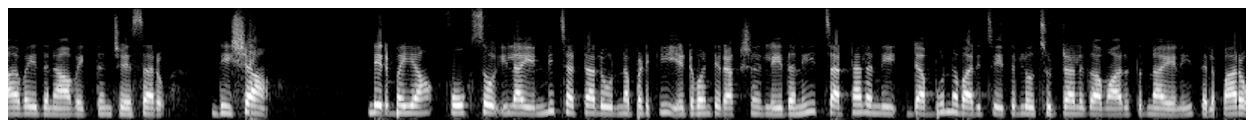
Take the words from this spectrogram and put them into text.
ఆవేదన వ్యక్తం చేశారు. దిశ నిర్భయ ఫోక్సో ఇలా ఎన్ని చట్టాలు ఉన్నప్పటికీ ఎటువంటి రక్షణ లేదని చట్టాలన్నీ డబ్బున్న వారి చేతుల్లో చుట్టాలుగా మారుతున్నాయని తెలిపారు.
